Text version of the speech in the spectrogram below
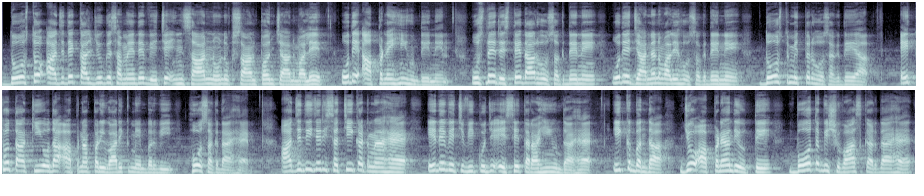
ਦੋਸਤੋ, ਅੱਜ ਦੇ ਕਲਯੁਗ ਸਮੇਂ ਦੇ ਵਿੱਚ ਇਨਸਾਨ ਨੂੰ ਨੁਕਸਾਨ ਪਹੁੰਚਾਉਣ ਵਾਲੇ ਉਹਦੇ ਆਪਣੇ ਹੀ ਹੁੰਦੇ ਨੇ। ਉਸਦੇ ਰਿਸ਼ਤੇਦਾਰ ਹੋ ਸਕਦੇ ਨੇ, ਉਹਦੇ ਜਾਣਨ ਵਾਲੇ ਹੋ ਸਕਦੇ ਨੇ, ਦੋਸਤ ਮਿੱਤਰ ਹੋ ਸਕਦੇ ਆ। ਇੱਥੋਂ ਤੱਕ ਕਿ ਉਹਦਾ ਆਪਣਾ ਪਰਿਵਾਰਿਕ ਮੈਂਬਰ ਵੀ ਹੋ ਸਕਦਾ ਹੈ। ਅੱਜ ਦੀ ਜਿਹੜੀ ਸੱਚੀ ਘਟਨਾ ਹੈ, ਇਹਦੇ ਵਿੱਚ ਵੀ ਕੁਝ ਇਸੇ ਤਰ੍ਹਾਂ ਹੀ ਹੁੰਦਾ ਹੈ। ਇੱਕ ਬੰਦਾ ਜੋ ਆਪਣਿਆਂ ਦੇ ਉੱਤੇ ਬਹੁਤ ਵਿਸ਼ਵਾਸ ਕਰਦਾ ਹੈ,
